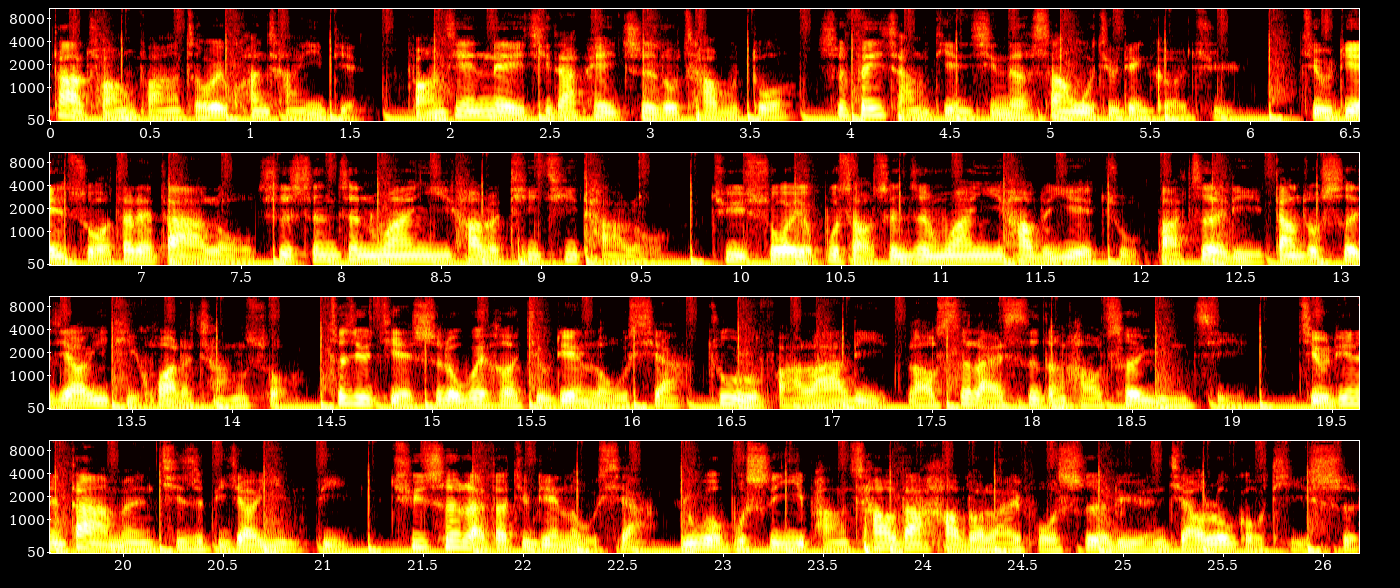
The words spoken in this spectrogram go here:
大床房则会宽敞一点。房间内其他配置都差不多，是非常典型的商务酒店格局。酒店所在的大楼是深圳湾一号的 T 七塔楼，据说有不少深圳湾一号的业主把这里当做社交一体化的场所，这就解释了为何酒店楼下诸如法拉利、劳斯莱斯等豪车云集。酒店的大门其实比较隐蔽，驱车来到酒店楼下，如果不是一旁超大号的来佛士旅人胶 logo 提示，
